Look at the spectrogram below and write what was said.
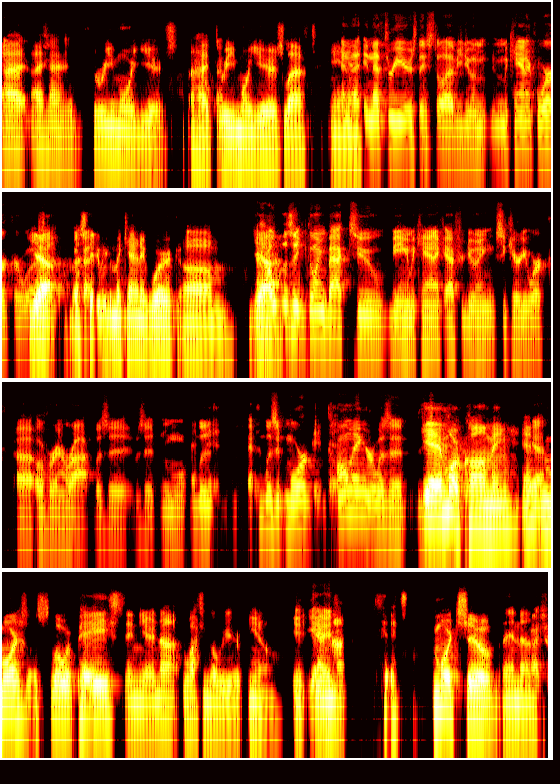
uh, I I had three more years. I had Okay. three more years left, and and that, in that three years, they still have you doing mechanic work or what? yeah, I stayed with the mechanic work. Um, yeah, How was it going back to being a mechanic after doing security work uh, over in Iraq? Was it was it more was, was it more calming or was it? yeah, more calming and Yeah. more slower paced, and you're not watching over your, you know, it, Yeah, you're it's- not. It's more chill, and uh, Gotcha.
